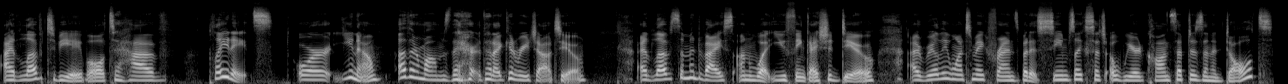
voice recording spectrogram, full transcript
I'd love to be able to have play dates or, you know, other moms there that I can reach out to. I'd love some advice on what you think I should do. I really want to make friends, but it seems like such a weird concept as an adult.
